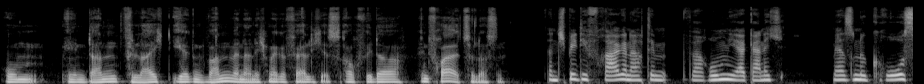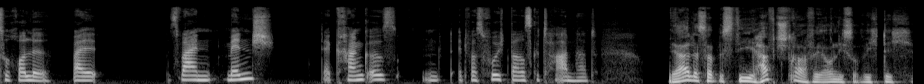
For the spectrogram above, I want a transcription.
um ihn dann vielleicht irgendwann, wenn er nicht mehr gefährlich ist, auch wieder in Freiheit zu lassen. Dann spielt die Frage nach dem Warum ja gar nicht mehr so eine große Rolle, weil es war ein Mensch, der krank ist und etwas Furchtbares getan hat. Ja, deshalb ist die Haftstrafe ja auch nicht so wichtig.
